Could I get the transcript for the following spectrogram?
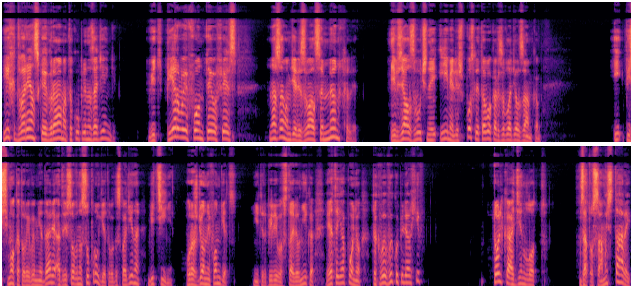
Их дворянская грамота куплена за деньги. Ведь первый фон Теофельс на самом деле звался Мюнхеле и взял звучное имя лишь после того, как завладел замком. И письмо, которое вы мне дали, адресовано супруге этого господина Беттини, урожденный фон Гетц. Нетерпеливо вставил Ника. Это я понял. Так вы выкупили архив? Только один лот. Зато самый старый,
